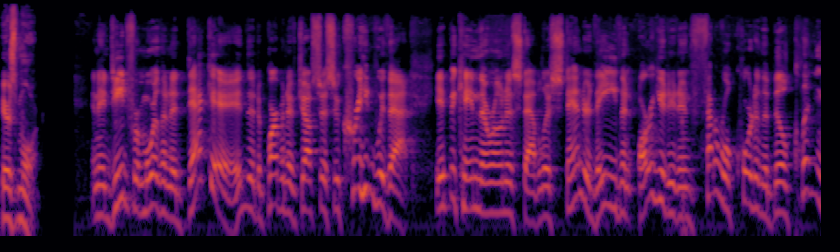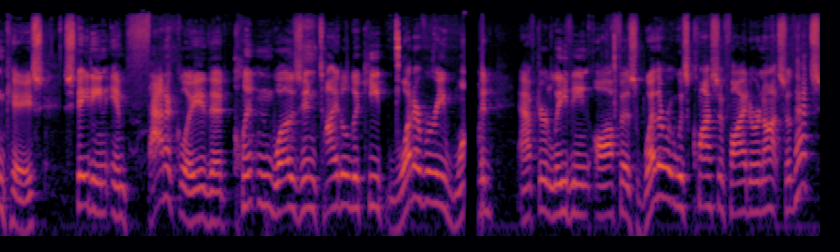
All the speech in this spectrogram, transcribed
Here's more. And indeed, for more than a decade, the Department of Justice agreed with that. It became their own established standard. They even argued it in federal court in the Bill Clinton case, stating emphatically that Clinton was entitled to keep whatever he wanted after leaving office, whether it was classified or not. So that's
